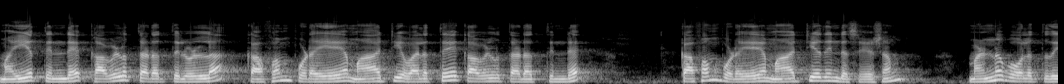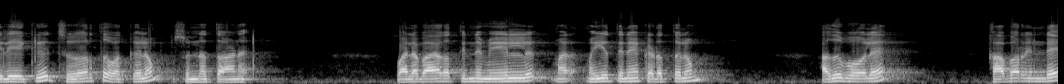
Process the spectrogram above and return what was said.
മയ്യത്തിന്റെ കവിളുത്തടത്തിലുള്ള കഫം പുടയെ മാറ്റിയ വലത്തെ കവിളുത്തടത്തിന്റെ കഫം പുടയെ മാറ്റിയതിന്റെ ശേഷം മണ്ണ് പോലത്തതിലേക്ക് ചേർത്ത് വക്കലും സുന്നത്താണ്. വലഭാഗത്തിന്റെ മേലിൽ മയത്തിനെ കിടത്തലും അതുപോലെ ഖബറിന്റെ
